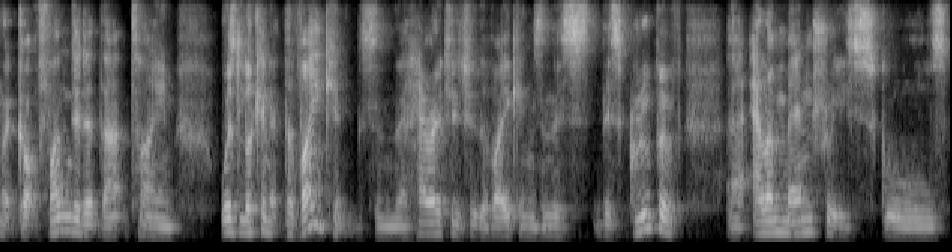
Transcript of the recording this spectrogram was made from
that got funded at that time was looking at the Vikings and the heritage of the Vikings and this this group of uh, elementary schools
